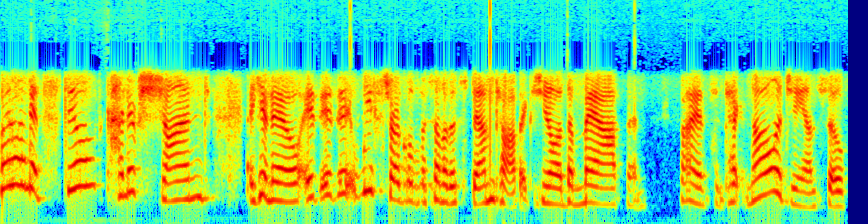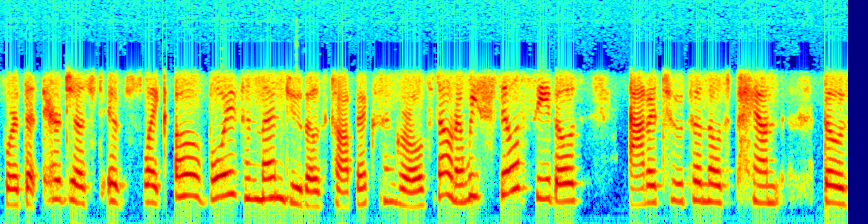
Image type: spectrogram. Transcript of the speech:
Well, and it's still kind of shunned. You know, it, it, it, we struggle with some of the STEM topics, you know, the math and science and technology and so forth, that they're just, it's like, oh, boys and men do those topics and girls don't. And we still see those attitudes and those pan those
